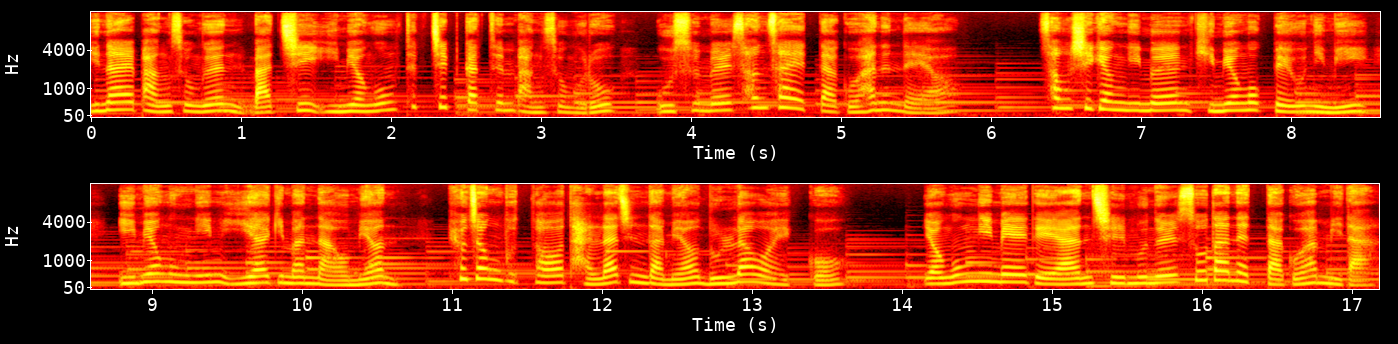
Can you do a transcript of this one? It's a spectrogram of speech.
이날 방송은 마치 이명웅 특집 같은 방송으로 웃음을 선사했다고 하는데요. 성시경님은 김영옥 배우님이 이명웅님 이야기만 나오면 표정부터 달라진다며 놀라워했고, 영웅님에 대한 질문을 쏟아냈다고 합니다.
